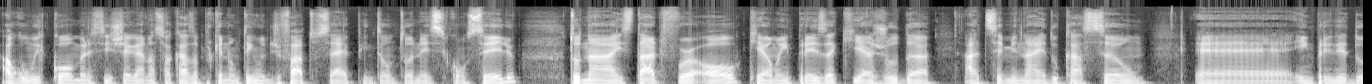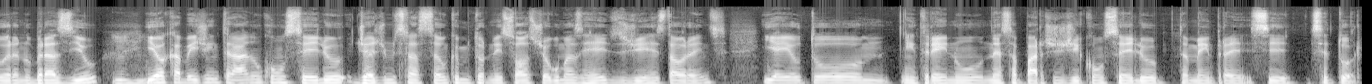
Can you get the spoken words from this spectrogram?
algum e-commerce e chegar na sua casa porque não tem de fato CEP, então tô nesse conselho. Tô na Start for All, que é uma empresa que ajuda a disseminar educação é, empreendedora no Brasil. Uhum. E eu acabei de entrar no conselho de administração, que eu me tornei sócio de algumas redes de restaurantes. E aí eu tô entrei no, nessa parte de conselho também para esse setor.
